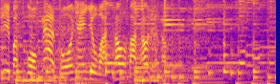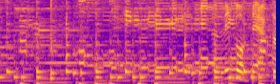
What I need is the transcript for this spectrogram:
นี่บังโกงหน้าโถไงอยู่วัดเข้าบานเข้าเนี่ยครับรวมแจงครับ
